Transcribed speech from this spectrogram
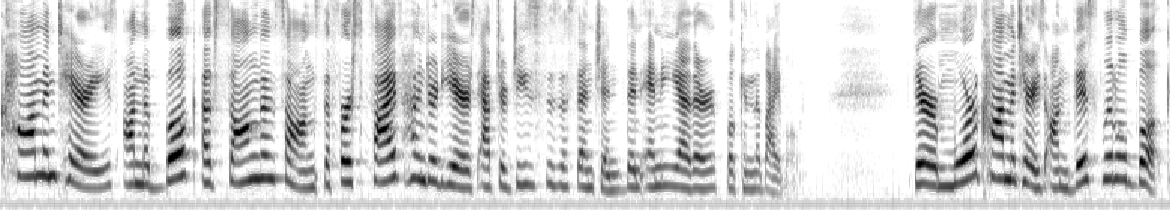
commentaries on the book of Song of Songs the first 500 years after Jesus' ascension than any other book in the Bible. There are more commentaries on this little book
